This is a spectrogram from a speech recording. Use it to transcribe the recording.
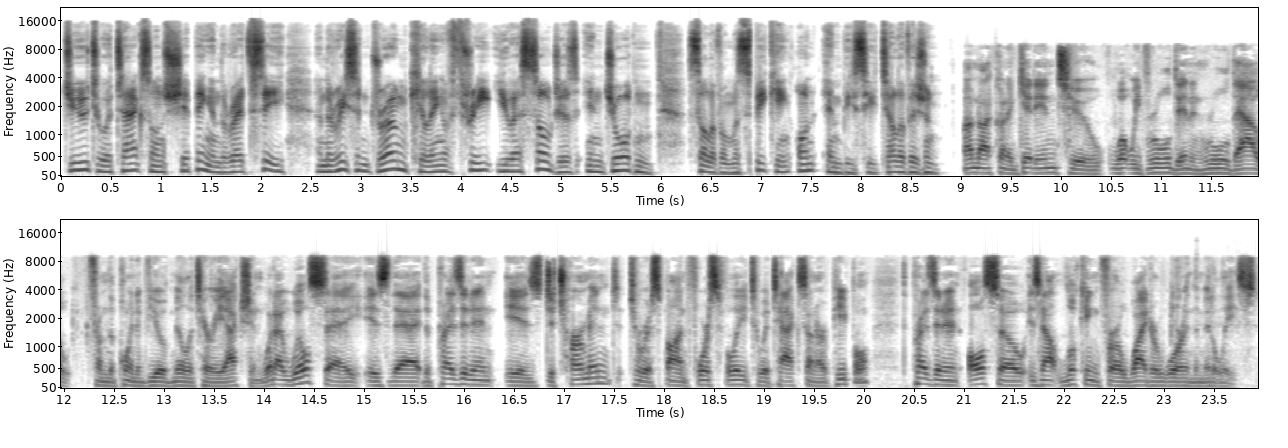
due to attacks on shipping in the Red Sea and the recent drone killing of three U.S. soldiers in Jordan. Sullivan was speaking on NBC television. I'm not going to get into what we've ruled in and ruled out from the point of view of military action. What I will say is that the president is determined to respond forcefully to attacks on our people. The president also is not looking for a wider war in the Middle East.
